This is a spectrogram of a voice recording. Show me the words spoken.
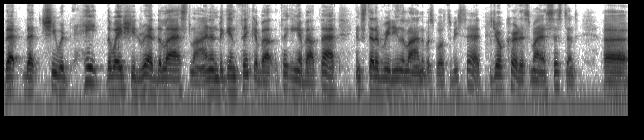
that, that she would hate the way she'd read the last line and begin think about, thinking about that instead of reading the line that was supposed to be said. Joe Curtis, my assistant, uh,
